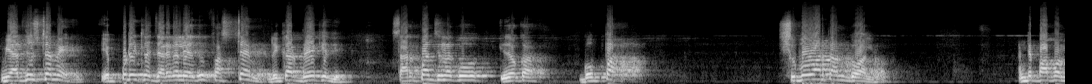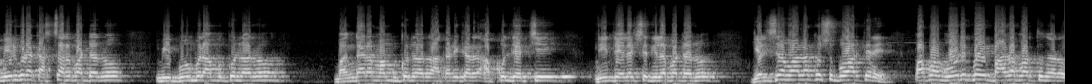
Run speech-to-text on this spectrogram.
మీ అదృష్టమే ఎప్పుడు ఇట్లా జరగలేదు. ఫస్ట్ టైం రికార్డ్ బ్రేక్ ఇది. సర్పంచ్లకు ఇది ఒక గొప్ప శుభవార్త అనుకోవాలి. అంటే పాపం మీరు కూడా కష్టాలు పడ్డారు మీ భూములు అమ్ముకున్నారు బంగారం అమ్ముకున్నారు అక్కడిక్కడ అప్పులు తెచ్చి దీంట్లో ఎలక్షన్ నిలబడ్డారు. గెలిచిన వాళ్ళకు శుభవార్తని. పాపం ఓడిపోయి బాధపడుతున్నారు.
